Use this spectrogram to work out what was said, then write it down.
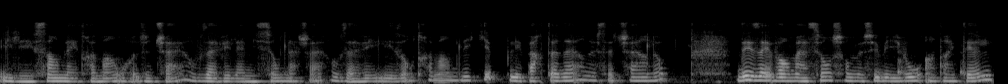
il semble être membre d'une chaire. Vous avez la mission de la chaire. Vous avez les autres membres de l'équipe, les partenaires de cette chaire-là. Des informations sur M. Béliveau en tant que tel.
